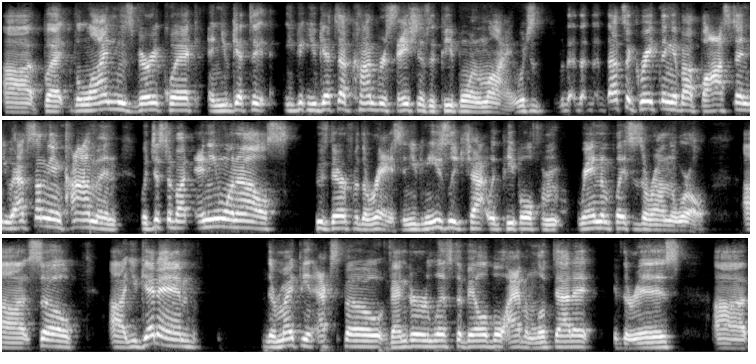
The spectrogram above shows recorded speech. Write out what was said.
uh, but the line moves very quick, and you get to you, you get to have conversations with people in line, which is th- that's a great thing about Boston. You have something in common with just about anyone else who's there for the race, and you can easily chat with people from random places around the world. Uh, so uh, you get in. There might be an expo vendor list available. I haven't looked at it. If there is, uh,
